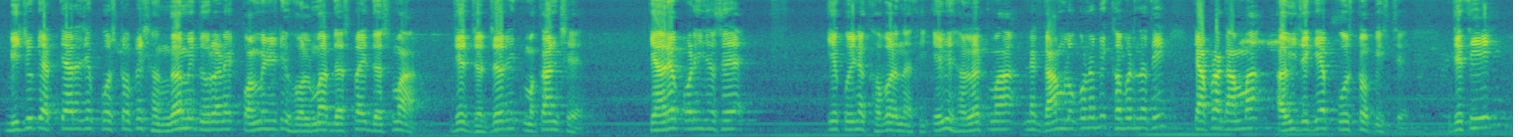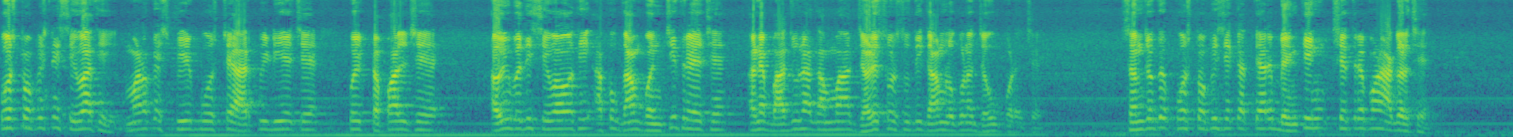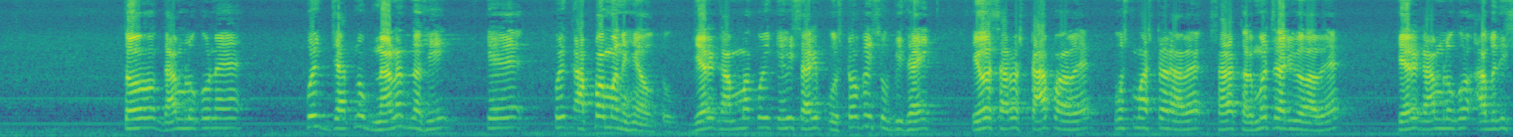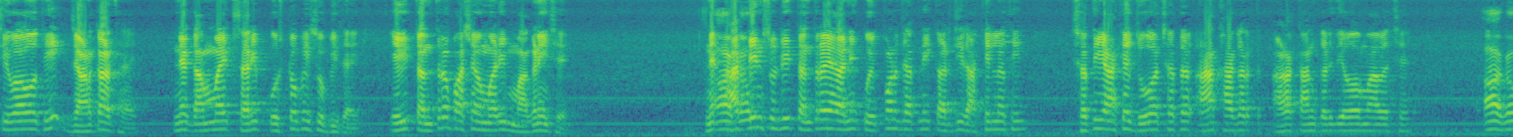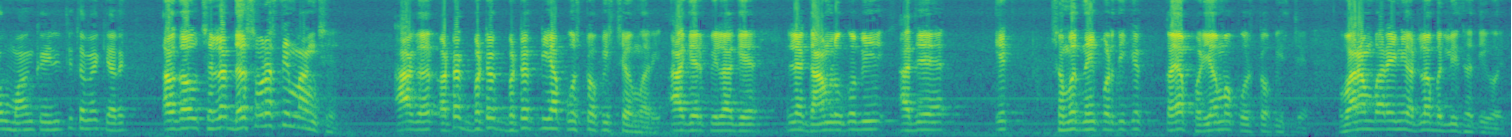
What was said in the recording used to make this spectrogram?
બીજું કે અત્યારે જે પોસ્ટ ઓફિસ હંગામી ધોરણે કોમ્યુનિટી હોલમાં દસ બાય દસમાં જે જર્જરિત મકાન છે, ક્યારે પડી જશે એ કોઈને ખબર નથી. એવી હાલતમાં ને ગામ લોકોને બી ખબર નથી કે આપણા ગામમાં આવી જગ્યાએ પોસ્ટ ઓફિસ છે. જેથી પોસ્ટ ઓફિસની સેવાથી માનો કે સ્પીડ પોસ્ટ છે, આરપીડીએ છે કોઈ ટપાલ છે, આવી બધી સેવાઓથી આખું ગામ વંચિત રહે છે અને બાજુના ગામમાં જળેશ્વર સુધી ગામ લોકોને જવું પડે છે. સમજો કે પોસ્ટ ઓફિસ એક અત્યારે બેન્કિંગ ક્ષેત્રે પણ આગળ છે. તો ગામ લોકોને કોઈક જાતનું જ્ઞાન જ નથી કે કોઈક આપવામાં નહીં આવતું. જ્યારે ગામમાં કોઈક એવી સારી પોસ્ટ ઓફિસ ઊભી થાય, એવા સારો સ્ટાફ આવે, પોસ્ટમાસ્ટર આવે, સારા કર્મચારીઓ આવે, ત્યારે ગામ લોકો આ બધી સેવાઓથી જાણકાર થાય. ને ગામમાં એક સારી પોસ્ટ ઓફિસ ઊભી થાય. એવી તંત્ર પાસે અમારી માગણી છે. ને આ આજ દિન સુધી તંત્રએ આની કોઈ પણ જાતની કાળજી રાખેલ નથી. છતી આંખે જોવા છતાં આંખ આગળ આળા કાન કરી દેવામાં આવે છે. આ અગાઉ માંગ કરી હતી તમે ક્યારેક? અગાઉ છેલ્લા દસ વર્ષથી માંગ છે. આ ઘર અટક ભટક ભટકતી આ પોસ્ટ ઓફિસ છે અમારી. આ ઘેર પેલા ઘેર. એટલે ગામ લોકો બી આજે એક સમજ નહીં પડતી કે કયા ફળિયામાં પોસ્ટ ઓફિસ છે. વારંવાર એની અદલા બદલી થતી હોય.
